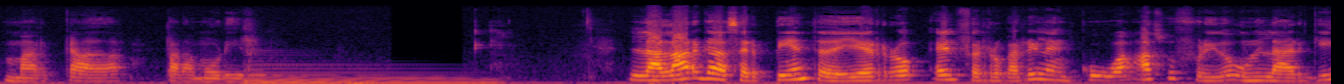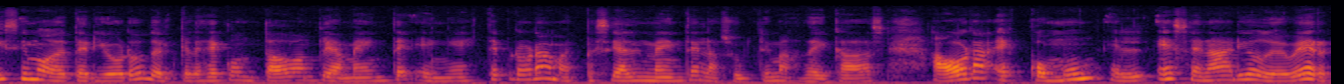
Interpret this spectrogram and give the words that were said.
marcada para morir. La larga serpiente de hierro, el ferrocarril en Cuba, ha sufrido un larguísimo deterioro del que les he contado ampliamente en este programa, especialmente en las últimas décadas. Ahora es común el escenario de ver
